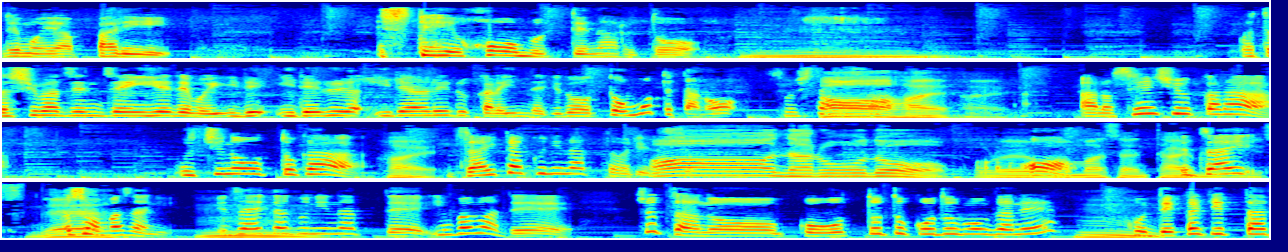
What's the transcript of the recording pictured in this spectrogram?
でもやっぱり、ステイホームってなると、うーん。私は全然家でも入れ入れる入れられるからいいんだけど、と思ってたの。そしたらああ、さ、はいはい。あの、先週から、うちの夫がはい。在宅になったわけですよ。ああ、なるほど。これはまさにタイムリー在ですね。そう、まさに。在宅になって、今まで、ちょっとあの、こう、夫と子供がね、うんこう出かけた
